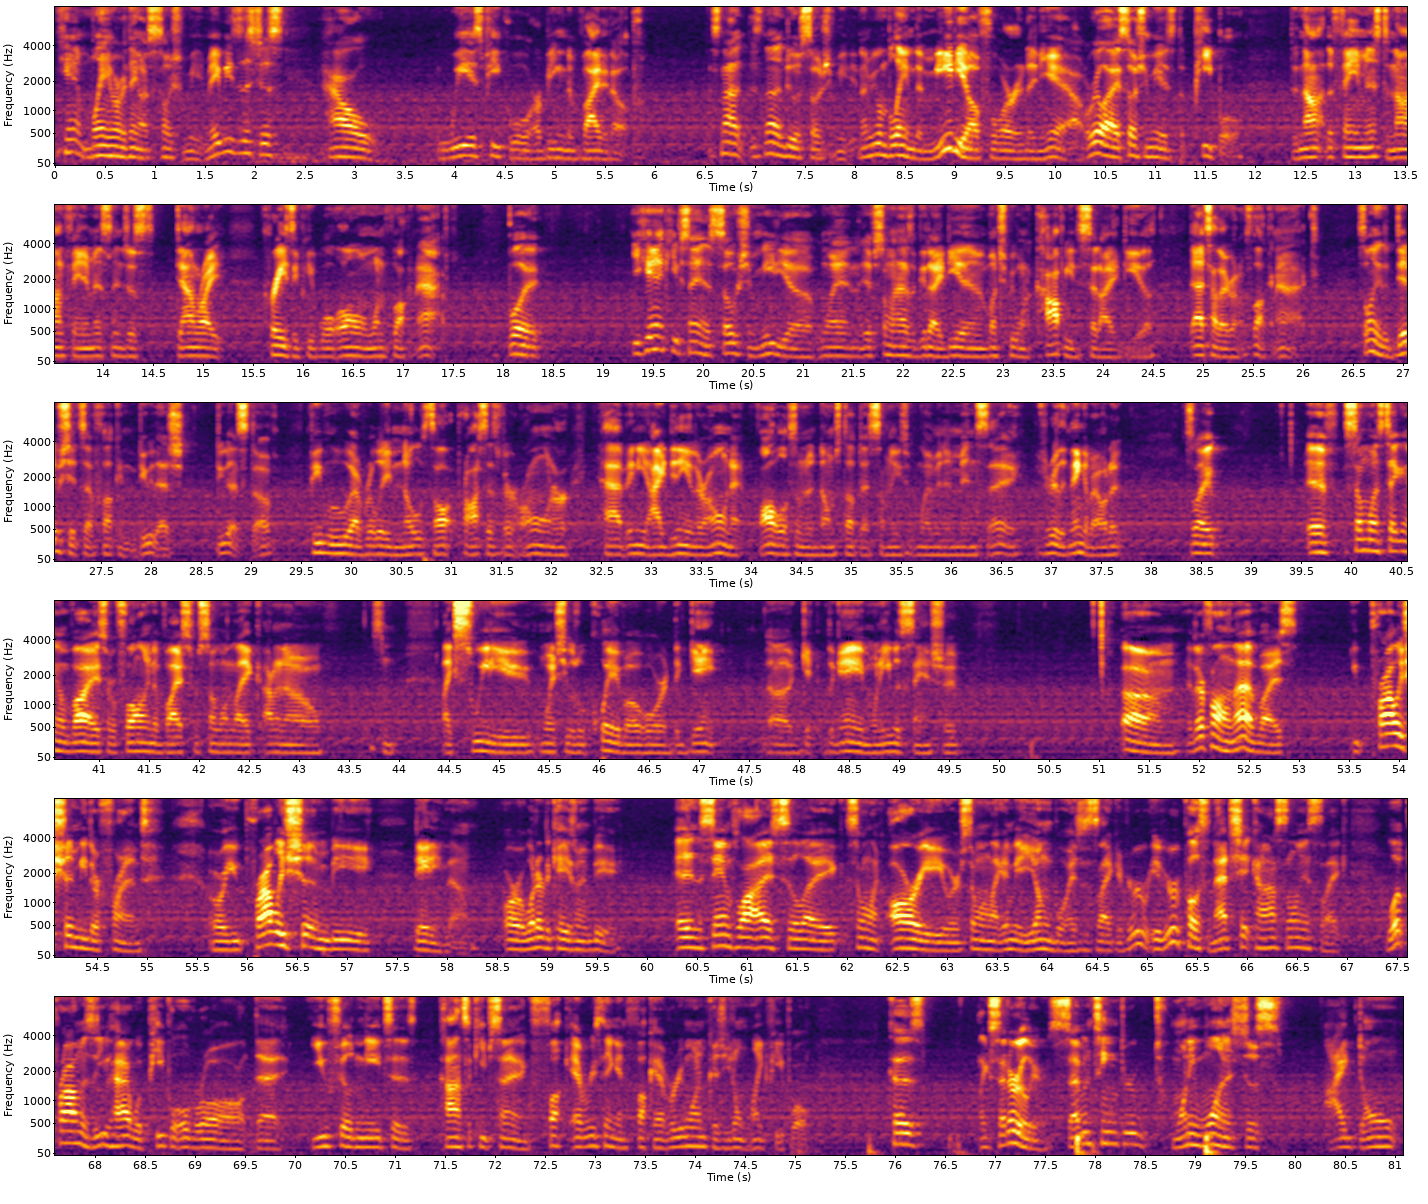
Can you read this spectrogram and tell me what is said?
You can't blame everything on social media. Maybe it's just how we as people are being divided up. It's not. It's nothing to do with social media. Now, if you want to blame the media for it, then yeah, I realize social media is the people, the not the famous, the non-famous, and just downright crazy people all in one fucking app. But you can't keep saying it's social media when if someone has a good idea and a bunch of people want to copy said idea, that's how they're gonna fucking act. It's only the dipshits that fucking do that sh- do that stuff. People who have really no thought process of their own or have any identity of their own that follow some of the dumb stuff that some of these women and men say. If you really think about it, it's like if someone's taking advice or following advice from someone like I don't know, some like Saweetie when she was with Quavo or the game, uh, the game when he was saying shit. Um, if they're following that advice, you probably shouldn't be their friend, or you probably shouldn't be dating them, or whatever the case may be. And the same applies to like someone like Ari or someone like I mean young YoungBoy. It's like if you're if you're posting that shit constantly, it's like what problems do you have with people overall that you feel the need to constantly keep saying fuck everything and fuck everyone because you don't like people. Because, like I said earlier, 17 through 21 is just, I don't,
